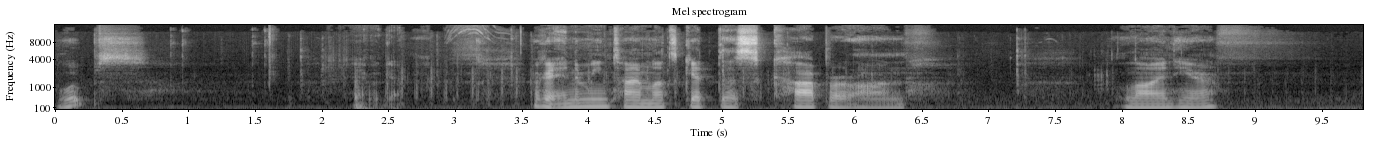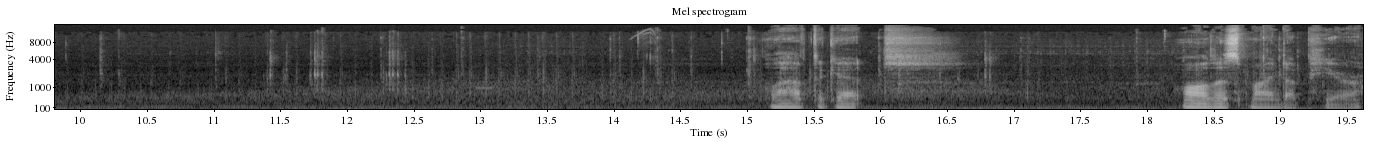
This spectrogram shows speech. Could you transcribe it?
Whoops. There we go. Okay, in the meantime, let's get this copper on line here. We'll have to get all this mined up here.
